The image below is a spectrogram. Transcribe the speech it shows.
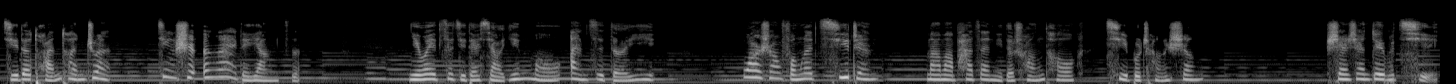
急得团团转，尽是恩爱的样子。你为自己的小阴谋暗自得意。腕上缝了七针，妈妈趴在你的床头泣不成声。珊珊，对不起，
